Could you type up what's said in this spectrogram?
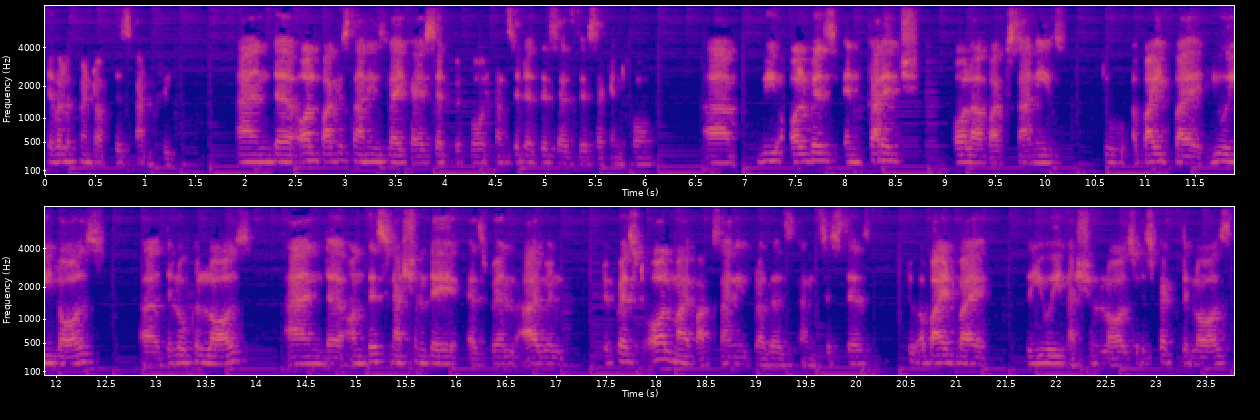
development of this country, and uh, all Pakistanis, like I said before, consider this as their second home. Uh, we always encourage all our Pakistanis to abide by UAE laws, uh, the local laws, and uh, on this National Day as well, I will request all my Pakistani brothers and sisters to abide by the UAE national laws, respect the laws,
